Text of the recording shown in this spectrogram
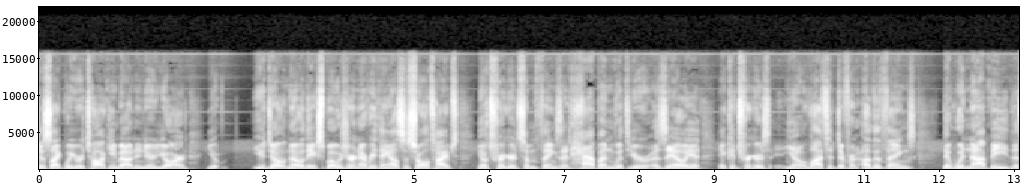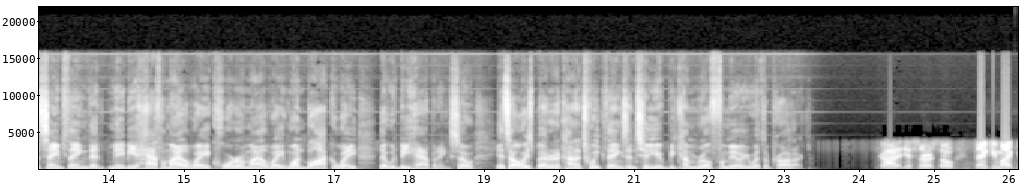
just like we were talking about in your yard, you you don't know the exposure and everything else. The soil types, you know, triggered some things that happen with your azalea. It could trigger, you know, lots of different other things that would not be the same thing that maybe a half a mile away, quarter of a mile away, one block away that would be happening. So it's always better to kind of tweak things until you become real familiar with the product. Got it. Yes, sir. So thank you, Mike.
